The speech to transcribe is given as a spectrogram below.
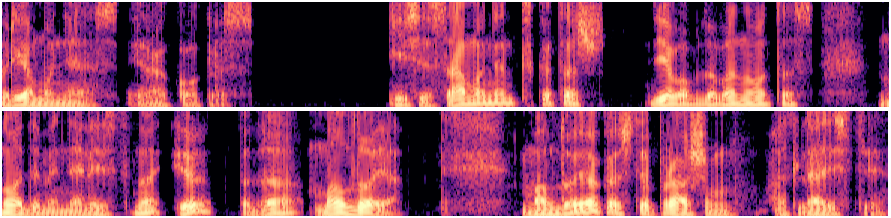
priemonės yra kokios. Įsisamonint, kad aš Dievo apdovanotas, nuodėmė neleistina ir tada maldoja. Maldoja, kad štai prašom atleisti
